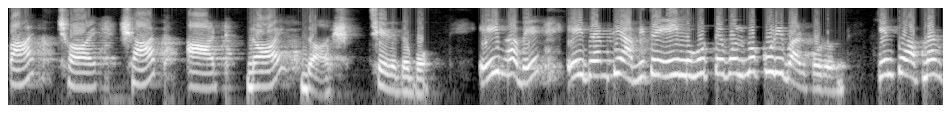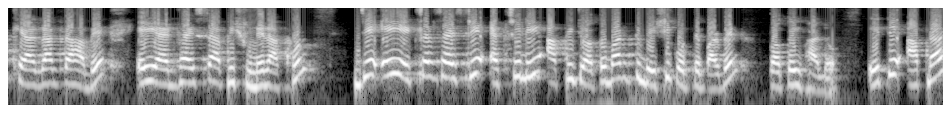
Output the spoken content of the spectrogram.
পাঁচ, ছয়, সাত, আট, নয়, দশ। ছেড়ে দেব। এইভাবে এই ব্যায়ামটি আমি তো এই মুহূর্তে বলব কুড়ি বার করুন। কিন্তু আপনার খেয়াল রাখতে হবে, এই অ্যাডভাইসটা আপনি শুনে রাখুন যে এই এক্সারসাইজটি অ্যাকচুয়ালি আপনি যতবার একটু বেশি করতে পারবেন, ততই ভালো। এতে আপনার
